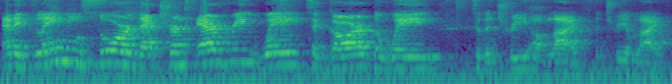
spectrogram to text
and a flaming sword that turned every way to guard the way to the tree of life. The tree of life.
